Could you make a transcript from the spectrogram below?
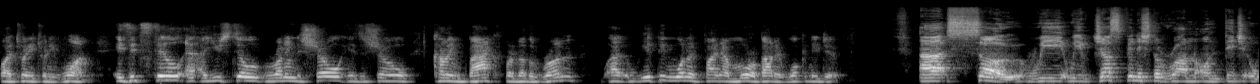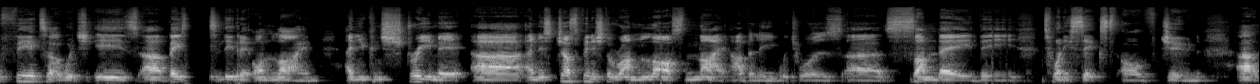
or 2021. Is it still? uh, Are you still running the show? Is the show coming back for another run? Uh, if people want to find out more about it, what can they do? Uh, so we we've just finished a run on digital theatre, which is uh, basically the online, and you can stream it. Uh, and it's just finished the run last night, I believe, which was uh, Sunday, the twenty sixth of June. Uh,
